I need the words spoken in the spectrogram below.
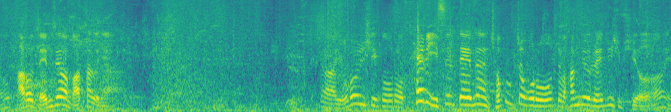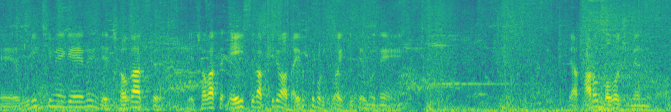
어, 바로 냄새만 맡아 그냥. 자, 요런 식으로 텔이 있을 때는 적극적으로 좀 합류를 해주십시오. 예, 우리 팀에게는 이제 저 같은, 예, 저 같은 에이스가 필요하다. 이렇게 볼 수가 있기 때문에. 자, 바로 먹어주면 뭐.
